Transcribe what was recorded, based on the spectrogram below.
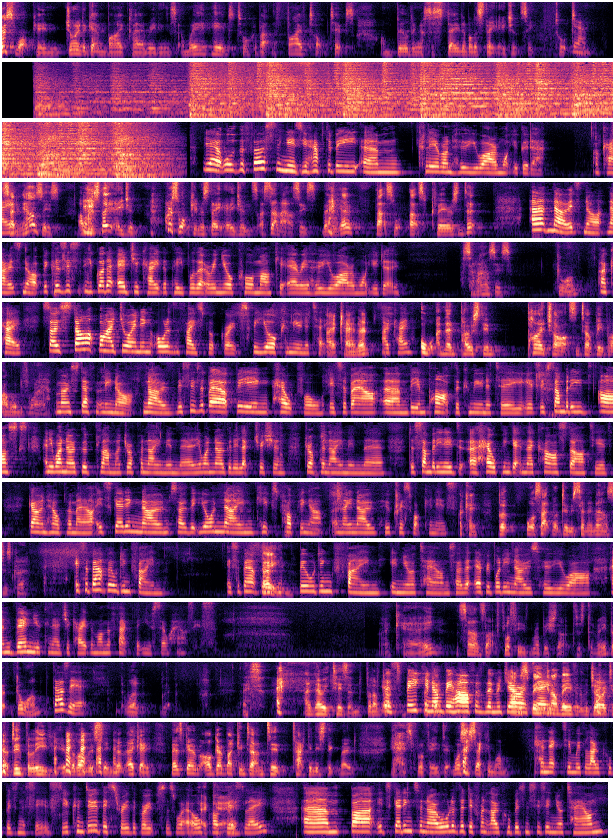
Chris Watkin, joined again by Claire Readings, and we're here to talk about the five top tips on building a sustainable estate agency. Talk to Yeah. me. Yeah, well, the first thing is you have to be um, clear on who you are and what you're good at. Okay. Selling houses. I'm an estate agent. Chris Watkin, estate agents. I sell houses. There you go. That's what. That's clear, isn't it? Uh, no, it's not. No, it's not because it's, you've got to educate the people that are in your core market area who you are and what you do. I sell houses. Go on. Okay, so start by joining all of the Facebook groups for your community. Okay then. Okay, Oh, and then posting pie charts and tell people how wonderful I am. most definitely not. No, this is about being helpful. It's about um, being part of the community. It's if somebody asks, anyone know a good plumber? Drop a name in there. Anyone know a good electrician? Drop a name in there. Does somebody need uh, help in getting their car started? Go and help them out. It's getting known so that your name keeps popping up and they know who Chris Watkin is. Okay, but what's that got to do with selling houses, Claire? It's about building fame. It's about building, Fame? building fame in your town so that everybody knows who you are, and then you can educate them on the fact that you sell houses. Okay, it sounds like fluffy rubbish that just to me, but go on. Does it? Well, I know it isn't, but I've You're got. speaking okay. on behalf of the majority. I'm speaking on behalf of the majority. I do believe you, but obviously, but okay, let's go. I'll go back into antagonistic mode. Yeah, it's fluffy, isn't it? What's the second one? Connecting with local businesses. You can do this through the groups as well, Okay. obviously. Um, but it's getting to know all of the different local businesses in your town,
